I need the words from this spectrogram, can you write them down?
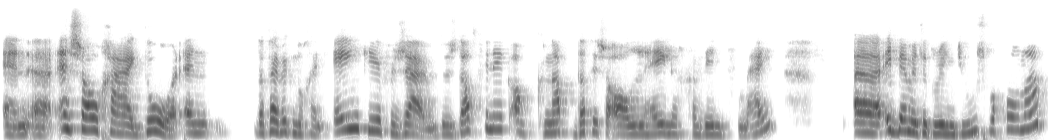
En, eh, en zo ga ik door. En dat heb ik nog geen één keer verzuimd. Dus dat vind ik al knap. Dat is al een hele gewin voor mij. Eh, ik ben met de green juice begonnen.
